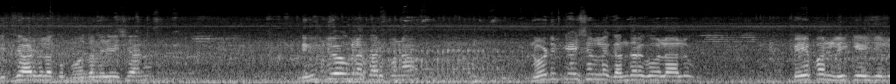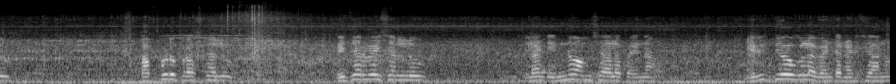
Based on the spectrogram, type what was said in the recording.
విద్యార్థులకు బోధన చేశాను. నిరుద్యోగుల తరఫున నోటిఫికేషన్ల గందరగోళాలు పేపర్ లీకేజీలు తప్పుడు ప్రశ్నలు రిజర్వేషన్లు ఇలాంటి ఎన్నో అంశాలపైన నిరుద్యోగుల వెంట నడిచాను.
